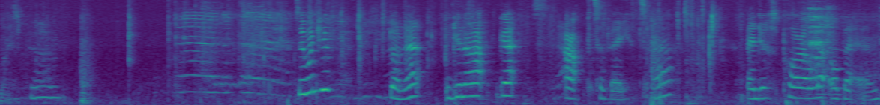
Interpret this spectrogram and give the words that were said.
My spoon. So once you've done it, you're going to get activator and just pour a little bit in.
